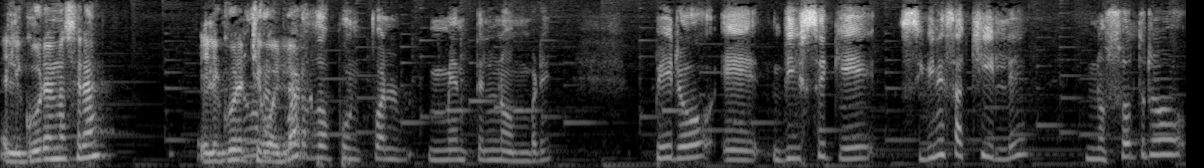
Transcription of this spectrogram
¿El Licura no será? ¿El Licura No recuerdo puntualmente el nombre, pero eh, dice que si vienes a Chile, nosotros,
